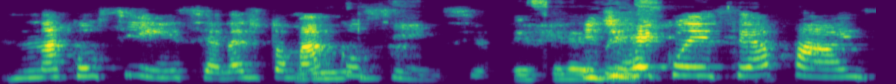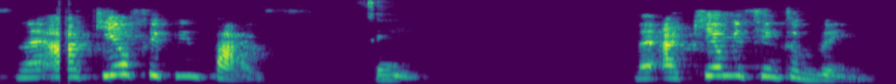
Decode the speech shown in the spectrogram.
na consciência, né? De tomar consciência. E de reconhecer a paz, né? Aqui eu fico em paz. Sim. Né? Aqui eu me sinto bem.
